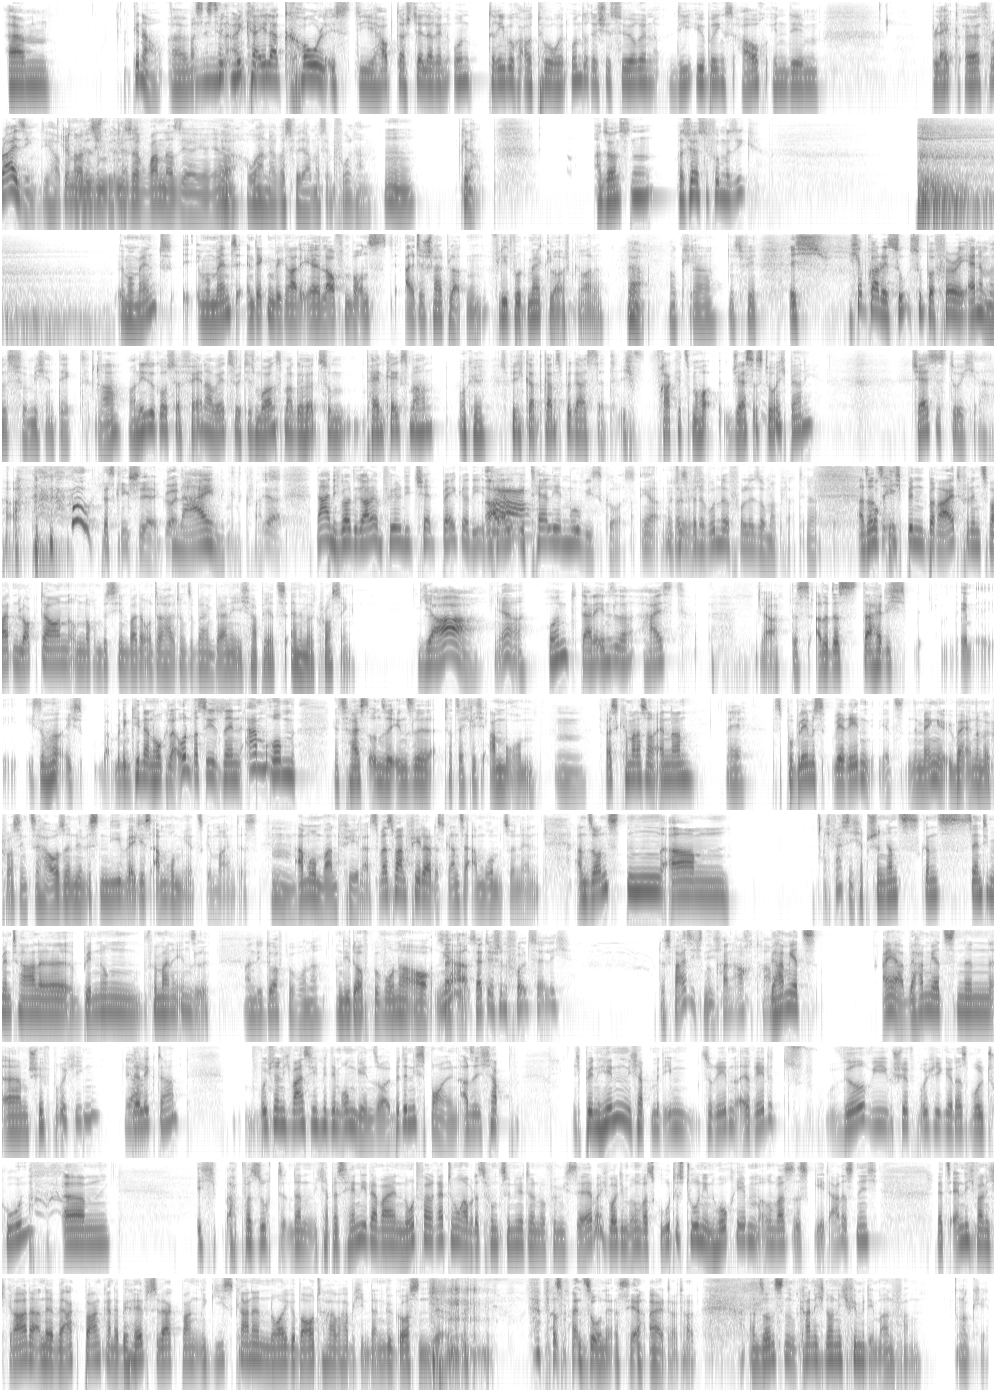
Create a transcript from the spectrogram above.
Ähm, genau. Ähm, Was ist denn Mi- Michaela Cole ist die Hauptdarstellerin und Drehbuchautorin und Regisseurin, die übrigens auch in dem Black Earth Rising die Hauptrolle Genau, in, diesem, in dieser Rwanda-Serie, ja. Ja, Ruanda, was wir damals empfohlen haben. Mhm. Genau. Ansonsten, was hörst du für Musik? Im Moment, im Moment entdecken wir gerade eher, laufen bei uns alte Schallplatten. Fleetwood Mac läuft gerade. Ja, okay. Ja, nicht viel. Ich, Ich habe gerade Su Super Furry Animals für mich entdeckt. ah, War nie so großer Fan, aber jetzt habe ich das morgens mal gehört zum Pancakes machen. okay. Jetzt bin ich gerade ganz begeistert. Ich frage jetzt mal, Jazz ist durch, Bernie? Jazz ist durch, ja. das ging schnell, gut. Nein, Quatsch. Ja. Nein, ich wollte gerade empfehlen, die Chet Baker, die Ital Italian Movie Scores. Ja, natürlich. für eine wundervolle Sommerplatte. Ja. Ansonsten, Okay. ich bin bereit für den zweiten Lockdown, um noch ein bisschen bei der Unterhaltung zu bleiben. Bernie, ich habe jetzt Animal Crossing. Ja, Ja, und deine Insel heißt? ja, das, also das, da hätte ich, ich, so, ich mit den Kindern hochgeladen. Und was sie nennen, Amrum. Jetzt heißt unsere Insel tatsächlich Amrum. Ich weiß, kann man das noch ändern? Nee. Das Problem ist, wir reden jetzt eine Menge über Animal Crossing zu Hause und wir wissen nie, welches Amrum jetzt gemeint ist. Amrum war ein Fehler. Es war ein Fehler, das ganze Amrum zu nennen. Ansonsten, ähm, ich weiß nicht, ich habe schon ganz, ganz sentimentale Bindungen für meine Insel. An die Dorfbewohner. An die Dorfbewohner auch. Seid, ja, seid ihr schon vollzählig? das weiß ich Man nicht. kann acht haben. Wir haben jetzt, ah ja, wir haben jetzt einen ähm, Schiffbrüchigen, Ja. der liegt da, wo ich noch nicht weiß, wie ich mit dem umgehen soll. Bitte nicht spoilen. Also ich habe, ich bin hin, ich habe mit ihm zu reden, er redet wirr, wie Schiffbrüchige das wohl tun. ähm, ich habe versucht, dann, ich habe das Handy dabei, Notfallrettung, aber das funktioniert ja nur für mich selber. Ich wollte ihm irgendwas Gutes tun, ihn hochheben, irgendwas, das geht alles nicht. Letztendlich, weil ich gerade an der Werkbank, an der Behelfswerkbank eine Gießkanne neu gebaut habe, habe ich ihn dann gegossen. Was mein Sohn erst sehr erheitert hat. Ansonsten kann ich noch nicht viel mit ihm anfangen. Okay.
